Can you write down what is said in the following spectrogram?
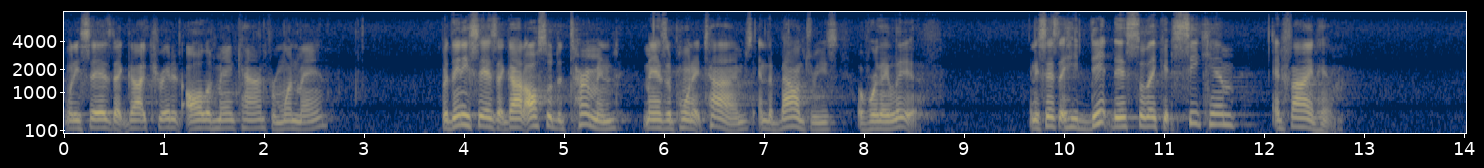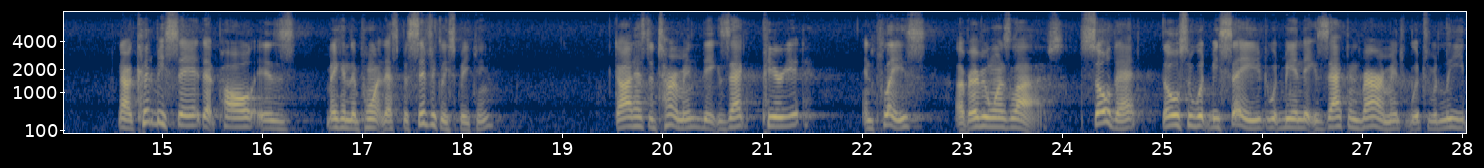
when he says that God created all of mankind from one man. But then he says that God also determined man's appointed times and the boundaries of where they live. And he says that he did this so they could seek him and find him. Now, it could be said that Paul is making the point that, specifically speaking, God has determined the exact period and place of everyone's lives so that those who would be saved would be in the exact environment which would lead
